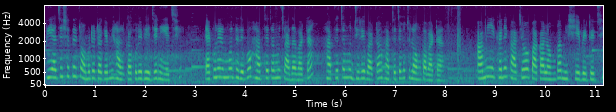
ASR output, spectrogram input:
পেঁয়াজের সাথে টমেটোটাকে আমি হালকা করে ভেজে নিয়েছি। এখন এর মধ্যে দেবো হাফ চা চামচ আদা বাটা, হাফ চা চামচ জিরে বাটা, হাফ চা চামচ লঙ্কা বাটা। আমি এখানে কাঁচা ও পাকা লঙ্কা মিশিয়ে বেটেছি।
